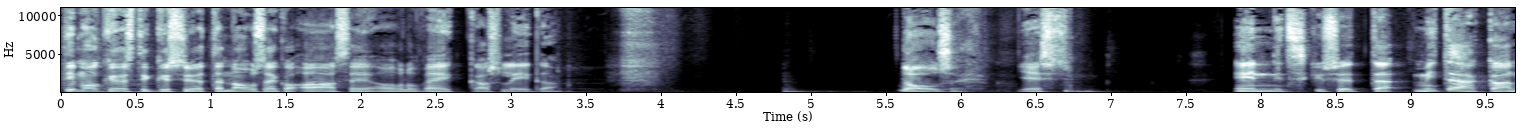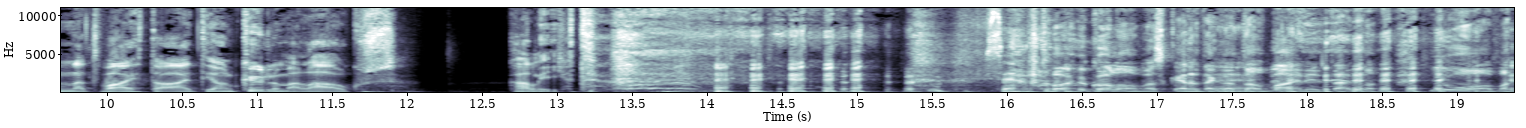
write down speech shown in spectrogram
Timo Kösti kysyy, että nouseeko AC Oulu veikkausliigaan? Nousee. Yes. Ennits kysyy, että mitä kannat vaihtoaiti on kylmä Seuraava. Tuo on kolmas kerta, kun tuon mainitaan, että on juomat.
